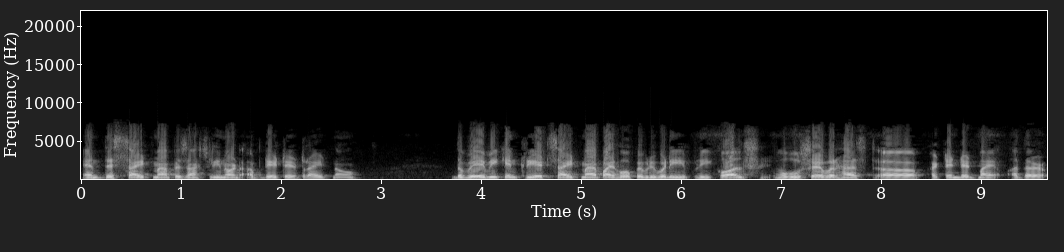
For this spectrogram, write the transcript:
and this sitemap is actually not updated right now the way we can create sitemap, I hope everybody recalls, whosoever has uh, attended my other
